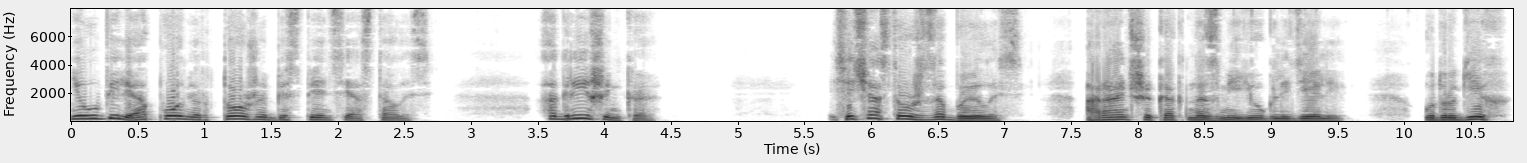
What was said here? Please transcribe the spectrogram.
Не убили, а помер, тоже без пенсии осталась. А Гришенька... Сейчас-то уж забылась, а раньше как на змею глядели. У других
